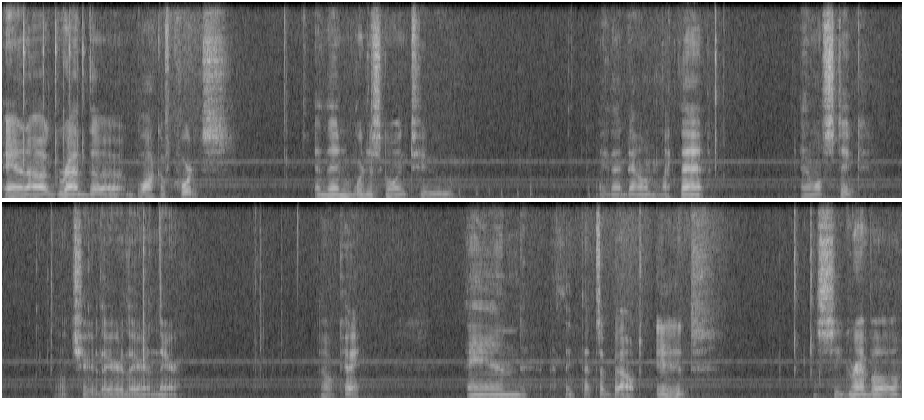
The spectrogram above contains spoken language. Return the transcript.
And uh, grab the block of quartz. And then we're just going to lay that down like that. And we'll stick a chair there there and there. Okay. And I think that's about it. Let's see. Grab a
